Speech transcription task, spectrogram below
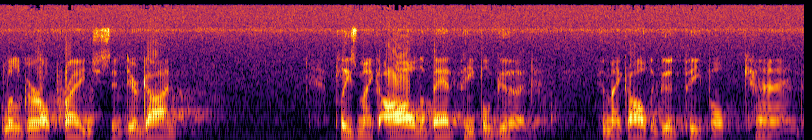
A little girl prayed and she said, Dear God, please make all the bad people good and make all the good people kind.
